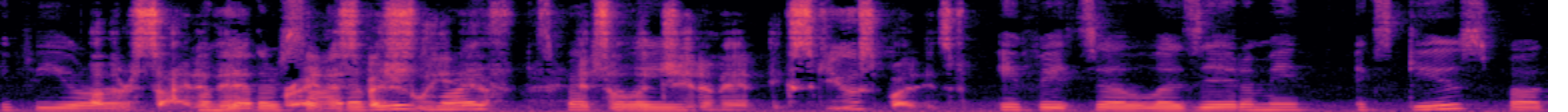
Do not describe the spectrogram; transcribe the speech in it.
if you're other side on of the it, other right? side Especially of it, right? if it's a legitimate excuse, but it's if it's a legitimate excuse, but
